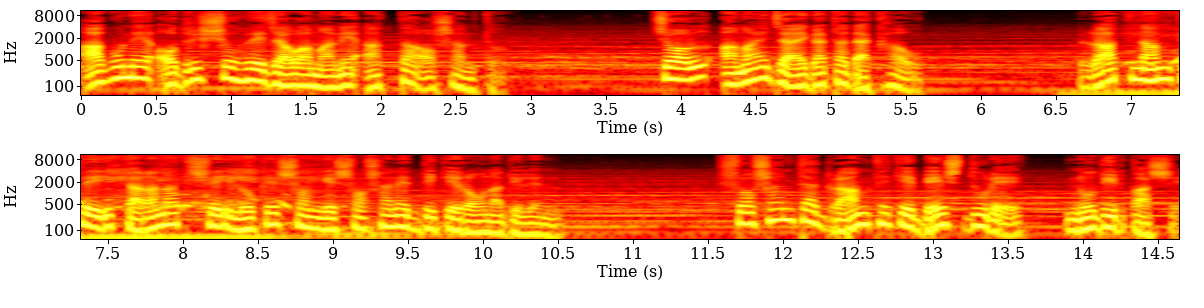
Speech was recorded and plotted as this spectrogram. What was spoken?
আগুনে অদৃশ্য হয়ে যাওয়া মানে আত্মা অশান্ত। চল আমায় জায়গাটা দেখাও। রাত নামতেই তারানাথ সেই লোকের সঙ্গে শ্মশানের দিকে রওনা দিলেন। শ্মশানটা গ্রাম থেকে বেশ দূরে, নদীর পাশে।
